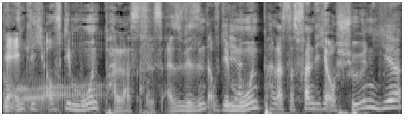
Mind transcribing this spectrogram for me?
der oh. endlich auf dem Mondpalast ist. Also wir sind auf dem ja. Mondpalast, das fand ich auch schön hier.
